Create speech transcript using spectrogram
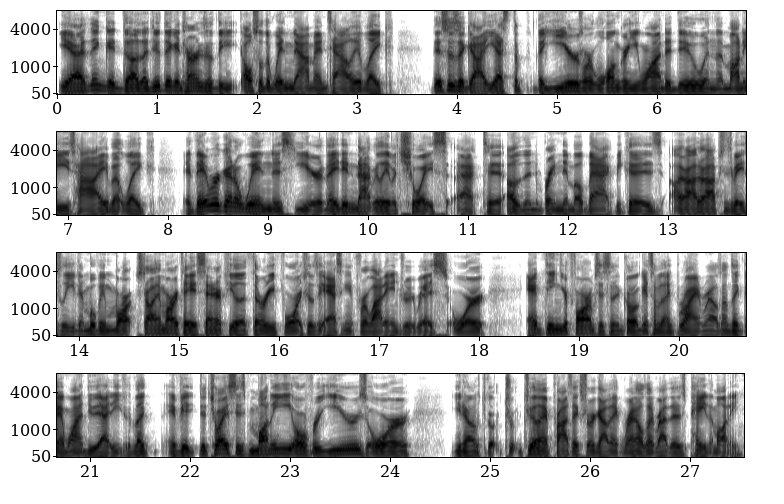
Yeah, I think it does. I do think in terms of the also the win now mentality of like this is a guy, yes, the, the years are longer you wanted to do and the money is high, but like if they were going to win this year, they did not really have a choice at to, other than to bring Nimmo back because our other options basically either moving Mar- Starling Marte to center field at 34, which was asking for a lot of injury risks, or emptying your farm system to go and get something like Bryan Reynolds. I don't think they want to do that either. Like if it, the choice is money over years or you know drilling projects for a guy like Reynolds, I'd rather just pay the money.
